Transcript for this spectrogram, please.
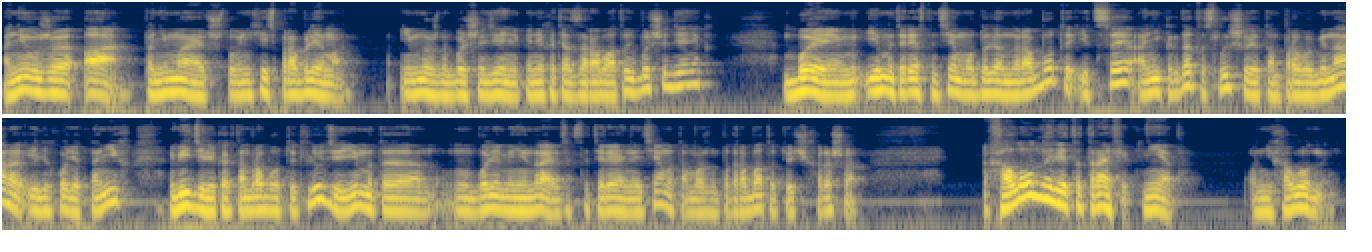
они уже, а, понимают, что у них есть проблема, им нужно больше денег, они хотят зарабатывать больше денег. Б, им, им интересна тема удаленной работы. И С, они когда-то слышали там про вебинары или ходят на них, видели, как там работают люди, им это ну, более-менее нравится. Кстати, реальная тема, там можно подрабатывать очень хорошо. Холодный ли это трафик? Нет, он не холодный.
